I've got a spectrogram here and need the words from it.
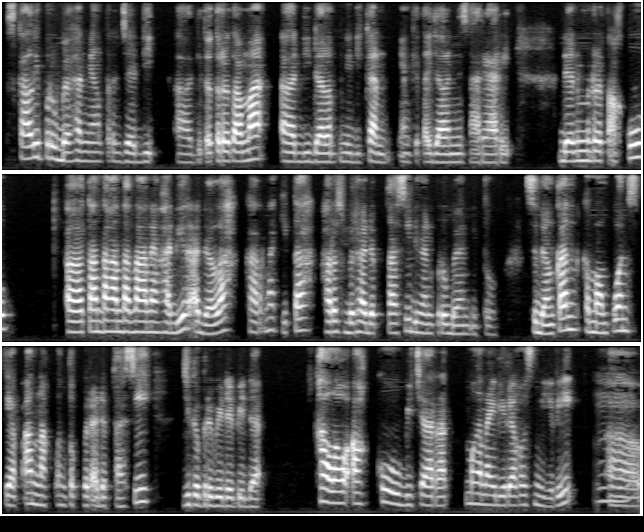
sekali perubahan yang terjadi uh, gitu. Terutama uh, di dalam pendidikan yang kita jalani sehari-hari. Dan menurut aku tantangan tantangan-tantangan yang hadir adalah karena kita harus beradaptasi dengan perubahan itu. Sedangkan kemampuan setiap anak untuk beradaptasi juga berbeda-beda. Kalau aku bicara mengenai diri aku sendiri mm. uh,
